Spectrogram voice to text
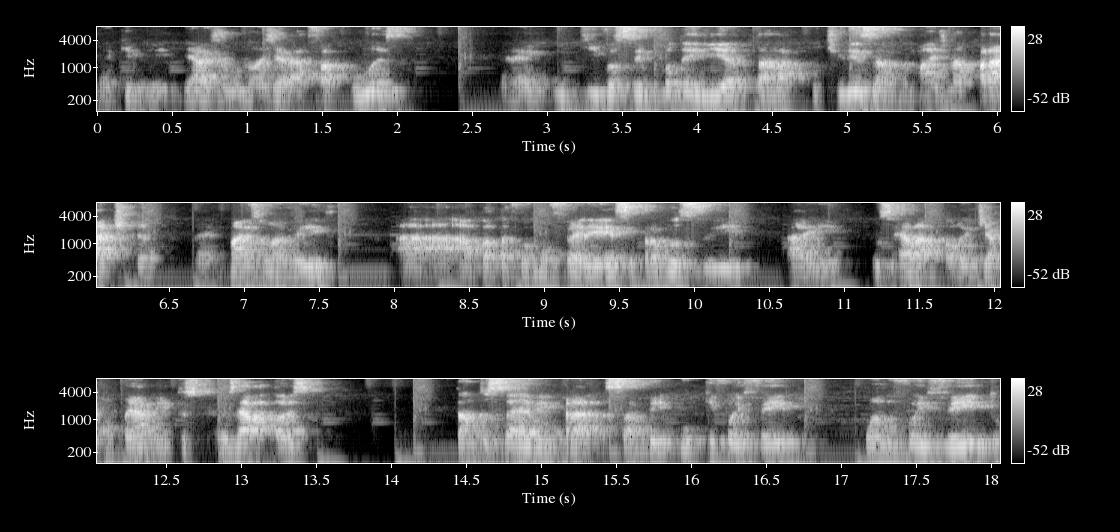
né, que me ajudam a gerar faturas né, em que você poderia estar utilizando. Mas na prática, né, mais uma vez, a, a plataforma oferece para você aí os relatórios de acompanhamento. Os, os relatórios tanto servem para saber o que foi feito, quando foi feito,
